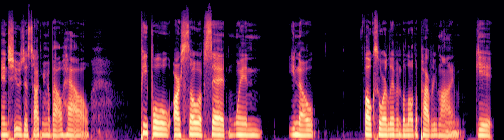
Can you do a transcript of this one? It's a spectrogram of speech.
and she was just talking about how people are so upset when you know folks who are living below the poverty line get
